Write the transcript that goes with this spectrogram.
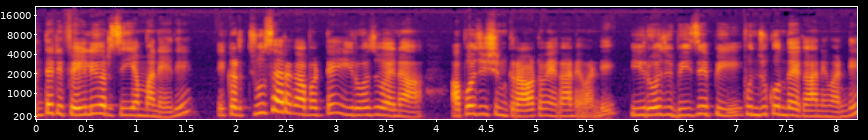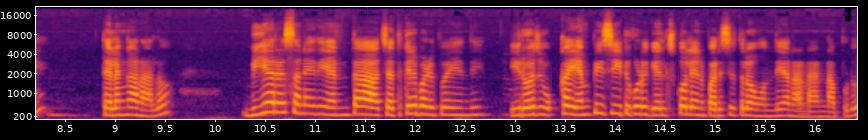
ఎంతటి ఫెయిల్యూర్ సీఎం అనేది ఇక్కడ చూశారు కాబట్టే ఈరోజు ఆయన అపోజిషన్కి రావటమే కానివ్వండి ఈరోజు బీజేపీ పుంజుకుందే కానివ్వండి తెలంగాణలో బీఆర్ఎస్ అనేది ఎంత చతికిలబడిపోయింది ఈరోజు ఒక్క ఎంపీ సీటు కూడా గెలుచుకోలేని పరిస్థితిలో ఉంది అని అన్నప్పుడు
